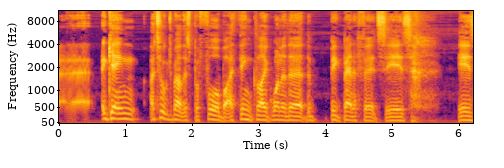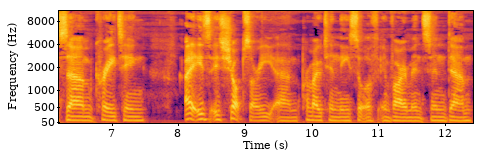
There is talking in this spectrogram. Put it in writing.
uh, again i talked about this before but i think like one of the the big benefits is is um creating uh, is is shop sorry um, promoting these sort of environments. And um,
